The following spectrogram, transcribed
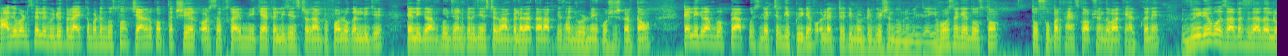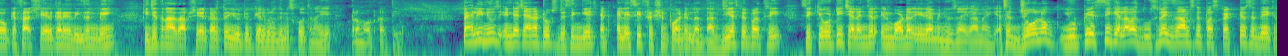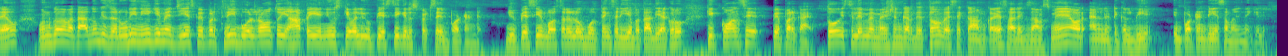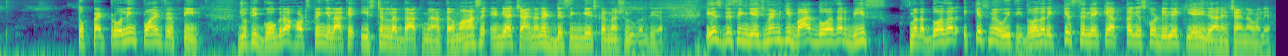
आगे बढ़ने से पहले वीडियो पे लाइक का बटन दोस्तों चैनल को अब तक शेयर और सब्सक्राइब नहीं किया, कर लीजिए इंस्टाग्राम पे फॉलो कर लीजिए। टेलीग्राम ग्रुप ज्वाइन कर लीजिए इंस्टाग्राम पे, लगातार आपके साथ जोड़ने की कोशिश करता हूँ। टेलीग्राम ग्रुप पे आपको इस लेक्चर की पीडीएफ और लेक्चर की नोटिफिकेशन दोनों मिल जाएगी। हो सके दोस्तों तो सुपर थैंक्स का ऑप्शन दबा के हेल्प करें। वीडियो को ज़्यादा से ज़्यादा लोगों के साथ शेयर करें। रीज़न बीइंग कि जितना ज़्यादा आप शेयर करते हो यूट्यूब के एल्गोरिदम इसको उतना ही प्रमोट करती है। पहली news India China troops disengage at LAC friction point in Ladakh GS paper three security challenges in border area में न्यूज़ आएगा मैं अच्छा जो लोग यूपीएससी के अलावा दूसरे एग्ज़ाम्स के पर्सपेक्टिव से देख रहे हो, उनको मैं बता दूँ कि ज़रूरी नहीं कि मैं जीएस पेपर थ्री बोल रहा हूँ तो यहाँ पे ये न्यूज़ केवल यूपीएससी के रिस्पेक्ट से इंपॉर्टेंट है। यूपीएससी में बहुत सारे लोग बोलते हैं सर ये बता दिया करो कि कौन से पेपर का है। तो इसलिए मैं मेंशन कर देता हूँ, वैसे काम का है सारे एग्ज़ाम्स में और एनालिटिकल भी इंपॉर्टेंट ही है समझने के लिए। तो पेट्रोलिंग पॉइंट 15 जो कि गोगरा हॉट स्प्रिंग इलाके ईस्टर्न लद्दाख में आता है, वहाँ से इंडिया चाइना ने डिसंगेज करना शुरू कर दिया इस डिसंगेजमेंट की बात 2020 मतलब 2021 में हुई थी। 2021 से लेके अब तक इसको डिले किए ही जा रहे हैं चाइना वाले।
